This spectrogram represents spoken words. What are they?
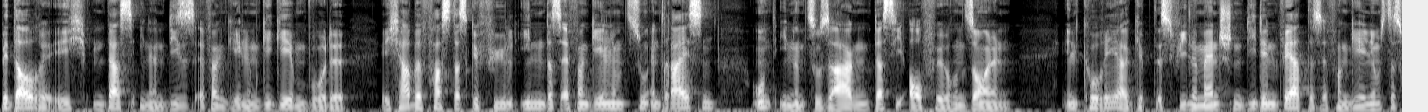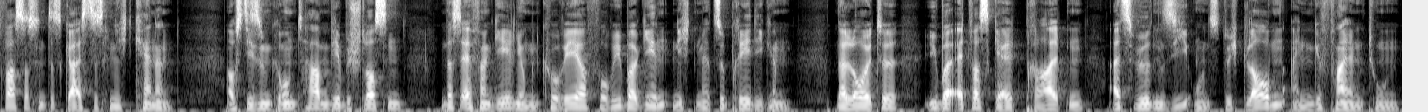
bedauere ich, dass ihnen dieses Evangelium gegeben wurde, ich habe fast das Gefühl, ihnen das Evangelium zu entreißen und ihnen zu sagen, dass sie aufhören sollen. In Korea gibt es viele Menschen, die den Wert des Evangeliums des Wassers und des Geistes nicht kennen. Aus diesem Grund haben wir beschlossen, das Evangelium in Korea vorübergehend nicht mehr zu predigen, da Leute über etwas Geld prahlten, als würden sie uns durch Glauben einen Gefallen tun,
